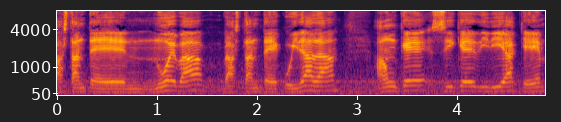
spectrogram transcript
bastante nueva, bastante cuidada, aunque sí que diría que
